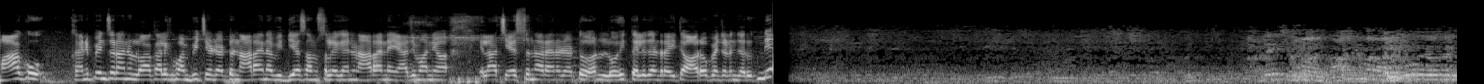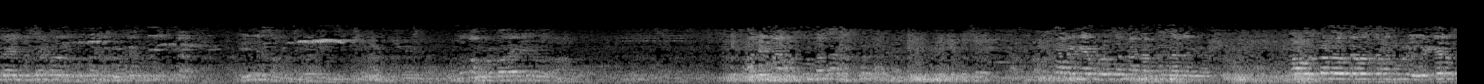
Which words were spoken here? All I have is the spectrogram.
మాకు కనిపించడానికి లోకాలకి పంపించేటట్టు నారాయణ విద్యా సంస్థలే కానీ నారాయణ యాజమాన్యం ఇలా చేస్తున్నారు అనేటట్టు లోహిత్ తల్లిదండ్రులు అయితే ఆరోపించడం జరుగుతుంది. ఎక్కడ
